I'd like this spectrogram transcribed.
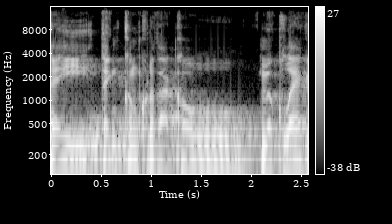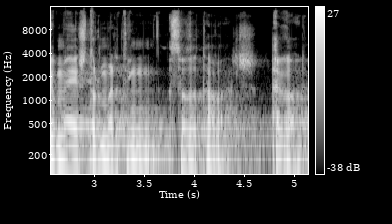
Aí tenho que concordar com o meu colega mestre Martim Sousa Tavares. Agora,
